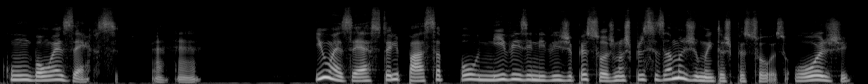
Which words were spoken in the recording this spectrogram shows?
com um bom exército. Uhum. E um exército ele passa por níveis e níveis de pessoas. Nós precisamos de muitas pessoas. Hoje,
